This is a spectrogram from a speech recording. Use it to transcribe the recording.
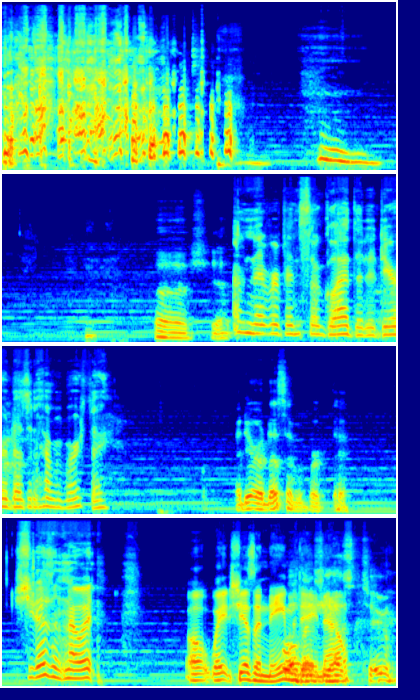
oh shit. I've never been so glad that Adira doesn't have a birthday. Adira does have a birthday. She doesn't know it. Oh, wait, she has a name Well, day she now. has two.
